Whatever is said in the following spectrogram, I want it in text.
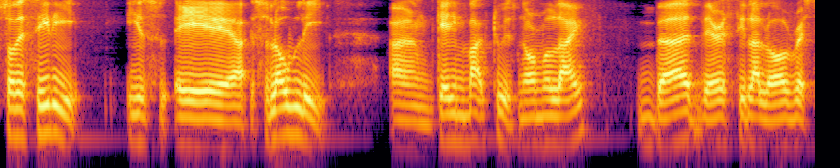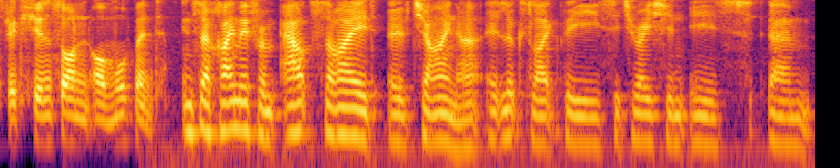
so the city is uh, slowly um, getting back to its normal life, but there are still a lot of restrictions on, on movement. And so, Jaime, from outside of China, it looks like the situation is um,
